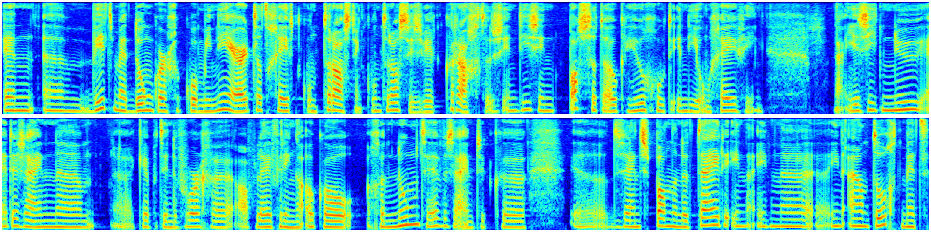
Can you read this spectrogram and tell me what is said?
En um, wit met donker gecombineerd, dat geeft contrast. En contrast is weer kracht. Dus in die zin past het ook heel goed in die omgeving. Nou, je ziet nu, hè, er zijn, uh, uh, ik heb het in de vorige afleveringen ook al genoemd. Hè, we zijn natuurlijk, uh, er zijn spannende tijden in, in, in aantocht met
